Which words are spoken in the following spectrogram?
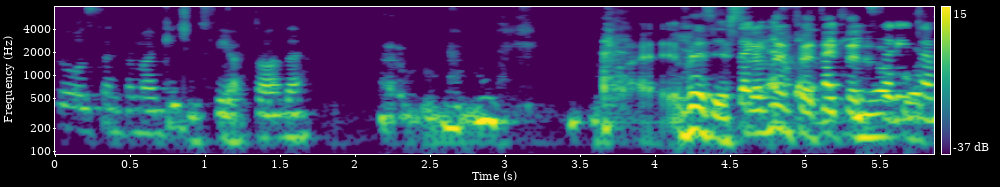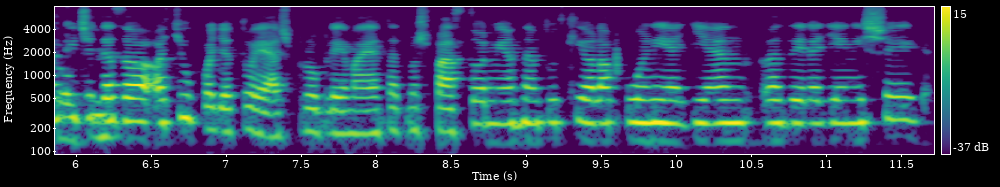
Jó, szerintem már kicsit fiatal, de... Vezérszerep nem feltétlenül meg Szerintem kicsit ez a, a tyúk vagy a tojás problémája. Tehát most Pásztor miatt nem tud kialakulni egy ilyen vezéregyéniség,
